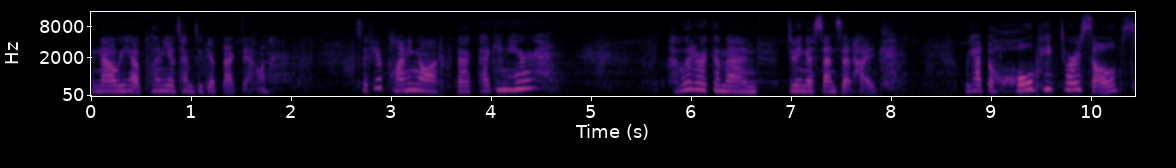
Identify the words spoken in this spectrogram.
and now we have plenty of time to get back down. If you're planning on backpacking here, I would recommend doing a sunset hike. We had the whole peak to ourselves,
